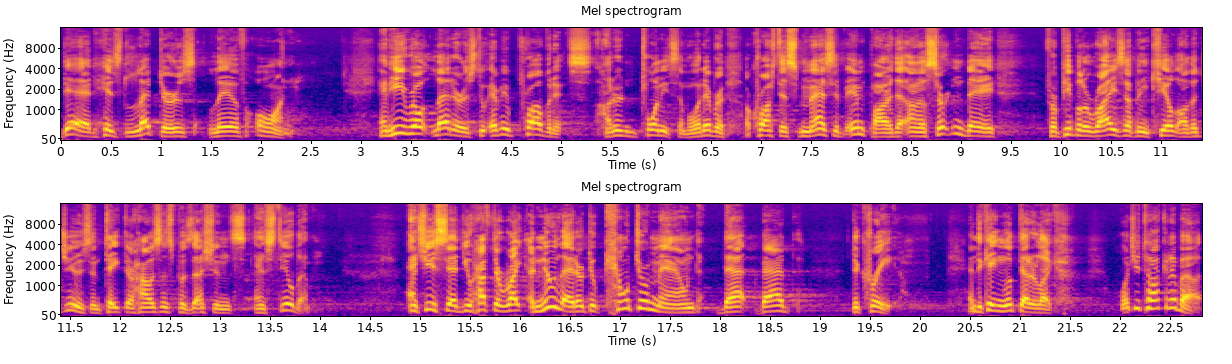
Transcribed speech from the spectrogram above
dead, his letters live on. And he wrote letters to every province, 120 some whatever, across this massive empire that on a certain day, for people to rise up and kill all the Jews and take their houses, possessions, and steal them. And she said, You have to write a new letter to countermand that bad decree. And the king looked at her like, What you talking about?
